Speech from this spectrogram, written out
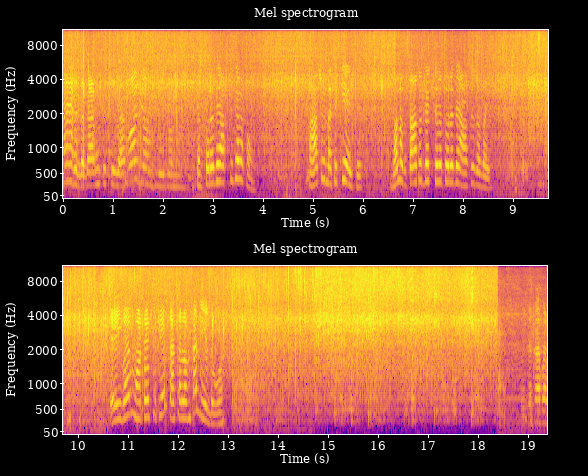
না রে দাদা আমি কিছু তোরে দিয়ে এরকম? আসুক না সে কি হয়েছে? ভালো তো তাও তো দেখতে হবে তোরে দিয়ে আসে সবাই। এইবার মটরশুঁটি আর কাঁচা লঙ্কা দিয়ে দেবো। ওইটাকে আবার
